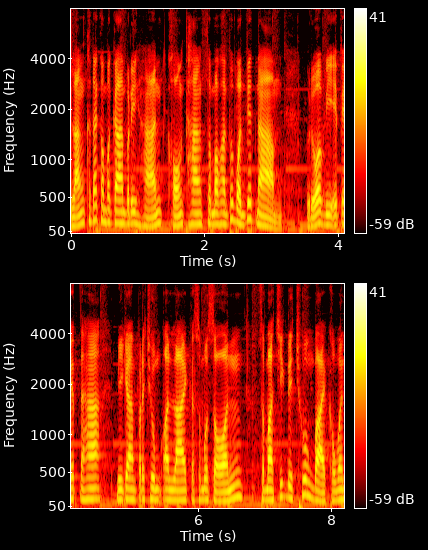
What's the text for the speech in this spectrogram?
หลังคณะกรรมการบริหารของทางสมาพันธ์ฟุตบอลเวียดนาม หรือว่า VFF นะฮะ มีการประชุมออนไลน์กับสโมสร สมาชิกในช่วงบ่ายของวัน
